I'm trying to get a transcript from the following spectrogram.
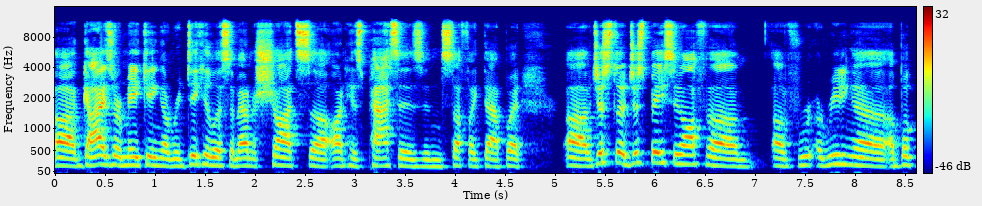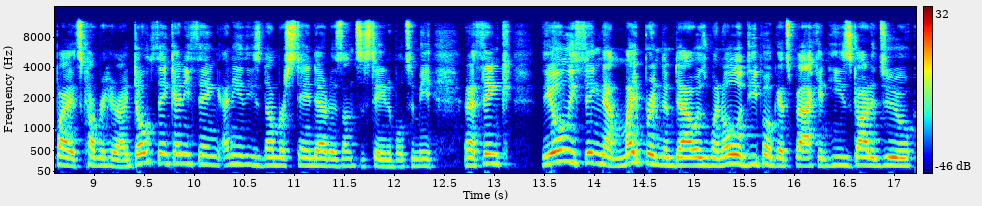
uh, guys are making a ridiculous amount of shots uh, on his passes and stuff like that. But uh, just uh, just basing off um, of re- reading a, a, book by its cover here, I don't think anything any of these numbers stand out as unsustainable to me. And I think the only thing that might bring them down is when Oladipo gets back and he's got to do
